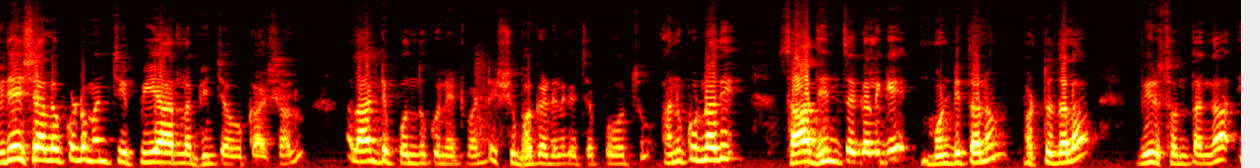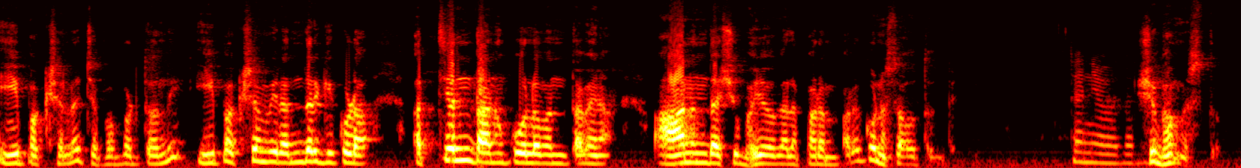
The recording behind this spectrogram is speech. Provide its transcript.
విదేశాల్లో కూడా మంచి పిఆర్ లభించే అవకాశాలు అలాంటి పొందుకునేటువంటి శుభగడిలుగా చెప్పవచ్చు. అనుకున్నది సాధించగలిగే మొండితనం పట్టుదల వీరు సొంతంగా ఈ పక్షంలో చెప్పబడుతోంది. ఈ పక్షం వీరందరికీ కూడా అత్యంత అనుకూలవంతమైన ఆనంద శుభయోగాల పరంపర కొనసాగుతుంది. ధన్యవాదాలు. శుభమస్తు.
